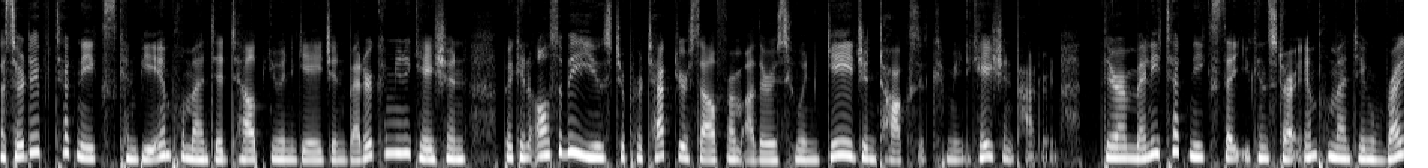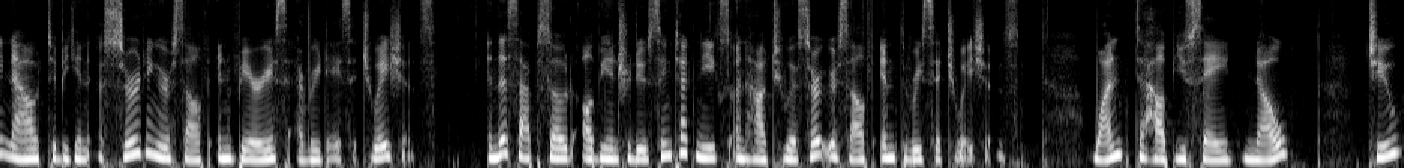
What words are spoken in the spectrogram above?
Assertive techniques can be implemented to help you engage in better communication, but can also be used to protect yourself from others who engage in toxic communication patterns. There are many techniques that you can start implementing right now to begin asserting yourself in various everyday situations. In this episode, I'll be introducing techniques on how to assert yourself in three situations. One, to help you say no. Two,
